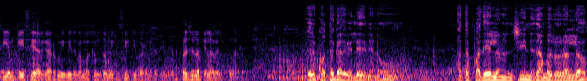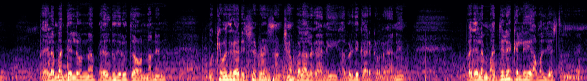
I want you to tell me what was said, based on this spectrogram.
సీఎం కేసీఆర్ గారు మీ మీద నమ్మకంతో మీకు సీట్ ఇవ్వడం జరిగింది కదా. ప్రజల్లోకి ఎలా వెళ్తున్నారు? నేను కొత్తగా వెళ్ళేది నేను. గత పదేళ్ళ నుంచి నిజామాబాద్ రూరల్లో ప్రజల మధ్యలో ఉన్న ప్రజలతో తిరుగుతూ ఉన్నాను నేను ముఖ్యమంత్రి గారు ఇచ్చినటువంటి సంక్షేమ ఫలాలు కానీ అభివృద్ధి కార్యక్రమాలు కానీ ప్రజల మధ్యలోకి వెళ్ళి అమలు చేస్తున్నాను నేను.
